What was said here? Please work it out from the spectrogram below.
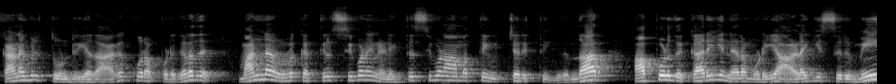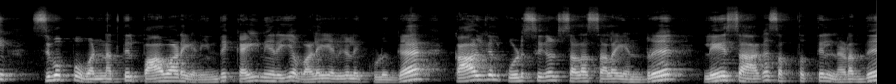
கனவில் தோன்றியதாக கூறப்படுகிறது. மன்னர் உறக்கத்தில் சிவனை நினைத்து சிவநாமத்தை உச்சரித்து இருந்தார். அப்பொழுது கரிய நிறமுடைய அழகி சிறுமி சிவப்பு வண்ணத்தில் பாவாடை அணிந்து கை நிறைய வளையல்களை குலுங்க கால்கள் கொலுசுகள் சலசல என்று லேசாக சப்தத்தில் நடந்து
